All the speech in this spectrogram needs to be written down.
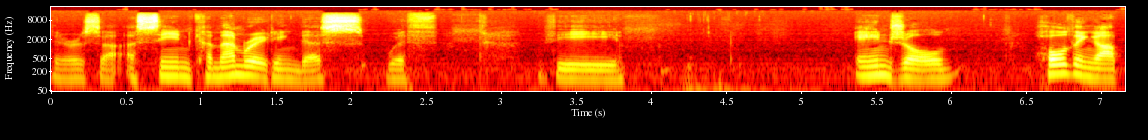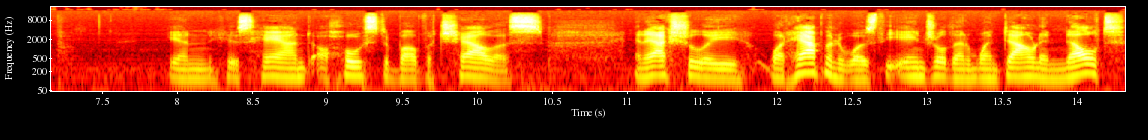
there's a, a scene commemorating this with the angel holding up in his hand a host above a chalice. And actually, what happened was the angel then went down and knelt,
